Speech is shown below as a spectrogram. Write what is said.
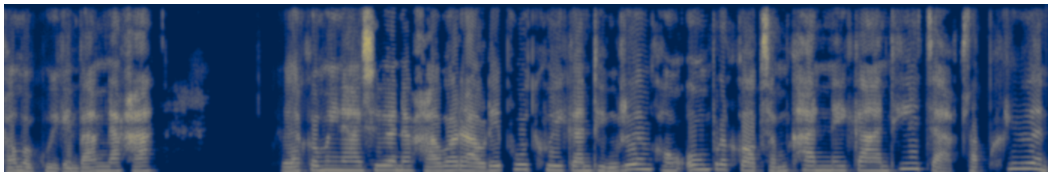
เข้ามาคุยกันบ้างนะคะ แล้วก็ไม่น่าเชื่อนะคะ ว่าเราได้พูดคุยกันถึงเรื่องขององค์ประกอบสำคัญในการที่จะขับเคลื่อน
